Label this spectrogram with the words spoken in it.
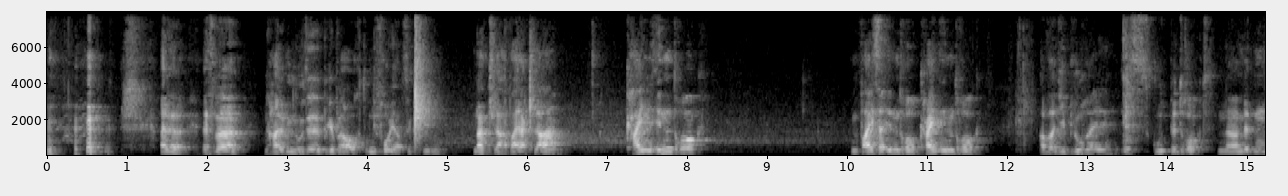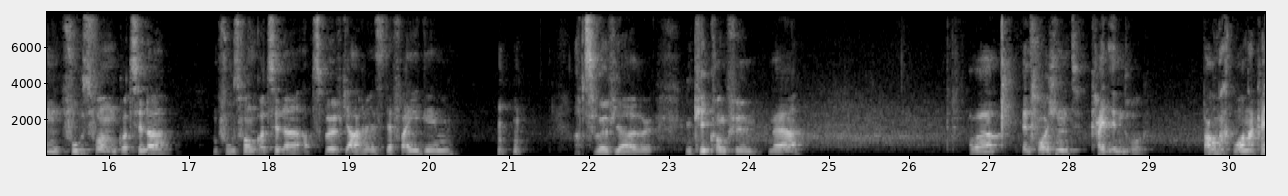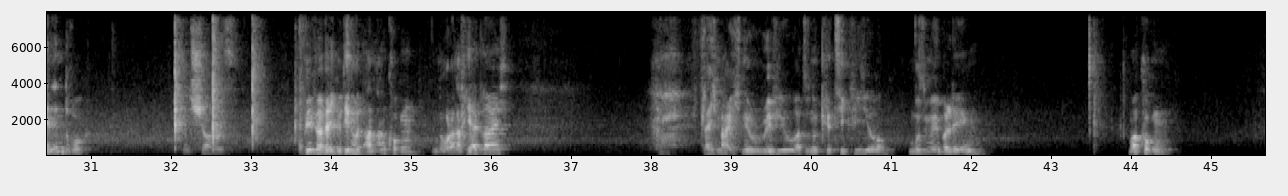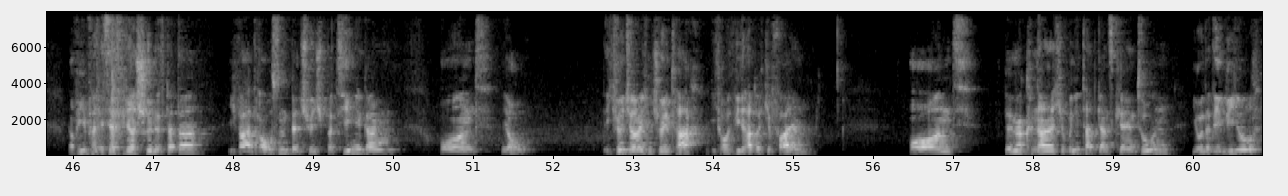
Alter, erstmal eine halbe Minute gebraucht, um die Folie abzukriegen. Na klar, war ja klar. Kein Innendruck. Ein weißer Innendruck, kein Innendruck. Aber die Blu-ray ist gut bedruckt. Na, mit einem Fuß von Godzilla. Ein Fuß von Godzilla. Ab 12 Jahre ist der freigegeben. Ab 12 Jahre. Ein King Kong-Film. Naja. Aber enttäuschend kein Innendruck. Warum macht Warner keinen Indruck? So ein Scheiß. Auf jeden Fall werde ich mir den heute Abend angucken. Oder nachher gleich. Vielleicht mache ich eine Review, also ein Kritikvideo. Muss ich mir überlegen. Mal gucken. Auf jeden Fall ist jetzt wieder schönes Wetter. Ich war draußen, bin schön spazieren gegangen. Und jo. Ich wünsche euch einen schönen Tag. Ich hoffe, das Video hat euch gefallen. Und Wer mir Kanal nicht abonniert hat, ganz gerne tun. Hier unter dem Video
